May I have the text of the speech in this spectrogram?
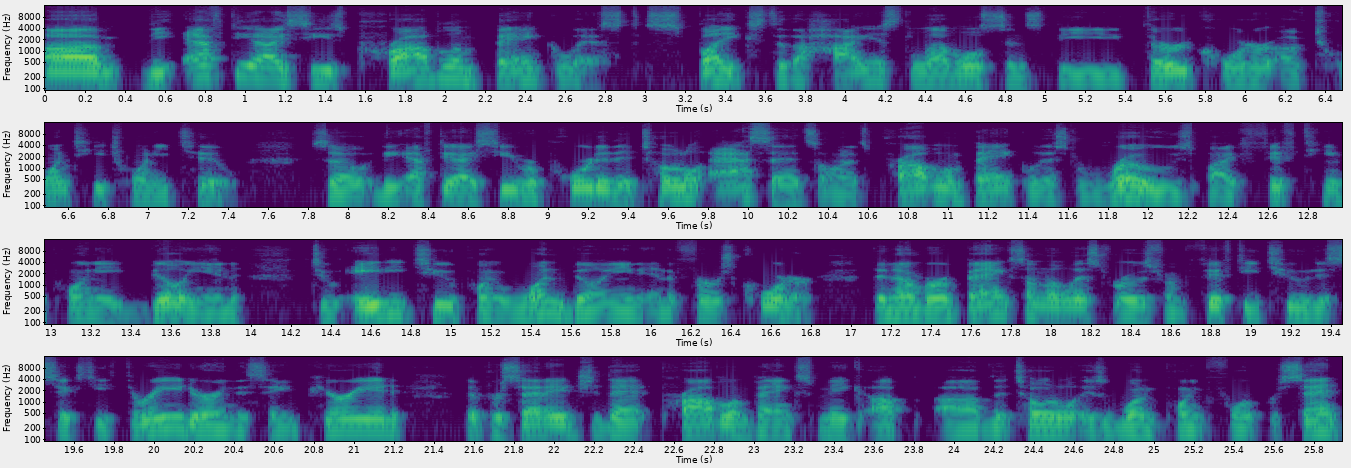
Um, the FDIC's problem bank list spikes to the highest level since the third quarter of 2022. So the FDIC reported that total assets on its problem bank list rose by 15.8 billion to 82.1 billion in the first quarter. The number of banks on the list rose from 52 to 63 during the same period. The percentage that problem banks make up of the total is 1.4%,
